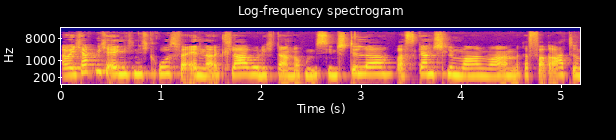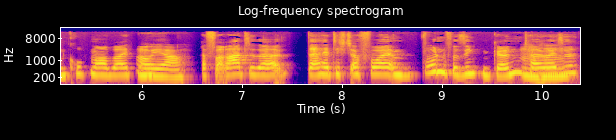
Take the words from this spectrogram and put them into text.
aber ich habe mich eigentlich nicht groß verändert. Klar wurde ich dann noch ein bisschen stiller. Was ganz schlimm waren, waren Referate und Gruppenarbeiten. Oh ja. Referate, da, da hätte ich davor im Boden versinken können, Mhm. teilweise.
